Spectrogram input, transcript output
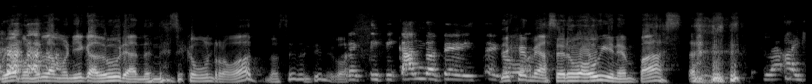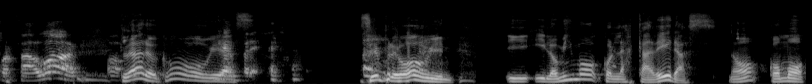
voy a poner la muñeca dura, ¿entendés? Es como un robot, no sé, no entiendo. Rectificándote, ¿viste? Déjenme hacer voguing en paz. Ay, por favor. Claro, ¿cómo vogueas? Siempre. Siempre voguing. Y, y, lo mismo con las caderas, ¿no? Como,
